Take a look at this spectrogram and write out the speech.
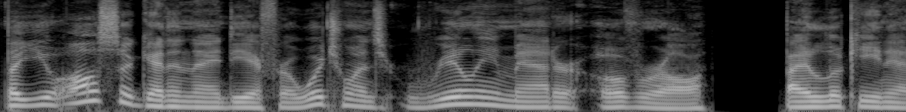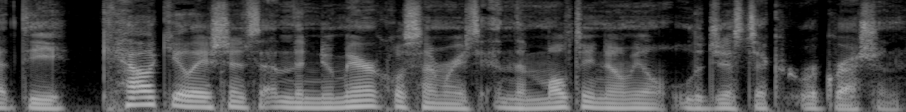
but you also get an idea for which ones really matter overall by looking at the calculations and the numerical summaries in the multinomial logistic regression.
